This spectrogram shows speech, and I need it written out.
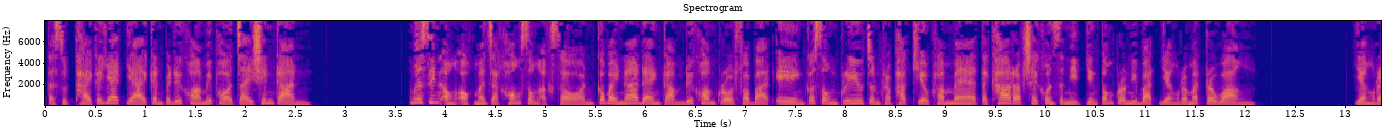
แต่สุดท้ายก็แยกย้ายกันไปด้วยความไม่พอใจเช่นกัน เมื่อสิ้นอ๋องออกมาจากห้องทรงอักษรก็ใบหน้าแดงก่ำด้วยความโกรธฝ่าบาทเองก็ทรงกริ้วจนพระพักเขียวคล้ำแม้แต่ข้ารับใช้คนสนิทยังต้องปรนิบัติอย่างระมัดระวัง อย่างไร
